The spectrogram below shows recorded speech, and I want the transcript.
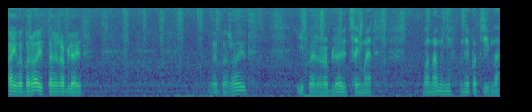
Хай вибирають, переробляють. Вибирають і переробляють цей мед. Вона мені не потрібна.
